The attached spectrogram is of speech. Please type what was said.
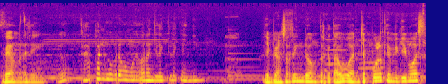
tapi yang bener sih. Kapan gua pernah ngomongin orang jelek-jelek anjing? Oh, jangan bilang sering dong ntar ketahuan. Cepul kayak Mickey Mouse.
